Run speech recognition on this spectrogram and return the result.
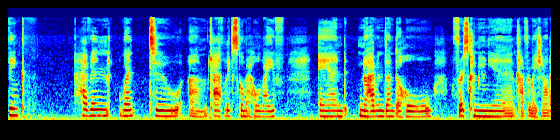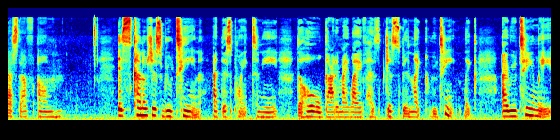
think having went to um, Catholic school my whole life and you know having done the whole first communion confirmation all that stuff um, it's kind of just routine at this point to me the whole God in my life has just been like routine. Like I routinely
